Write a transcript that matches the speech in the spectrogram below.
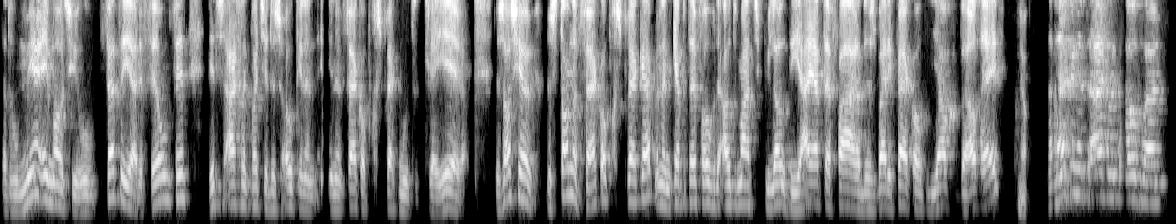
dat hoe meer emotie, hoe vetter jij de film vindt. Dit is eigenlijk wat je dus ook in een, in een verkoopgesprek moet creëren. Dus als je een standaard verkoopgesprek hebt. En ik heb het even over de automatische piloot die jij hebt ervaren. Dus bij die verkoper die jou gebeld heeft. Ja. Dan heb je het eigenlijk over een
